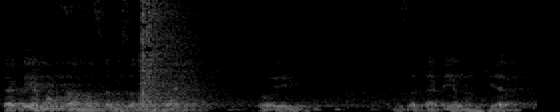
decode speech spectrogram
தேர்ட்டி எம்எம் காம்பஸில் மெஷர் பண்ணுறேன் so measure thirty mm here okay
